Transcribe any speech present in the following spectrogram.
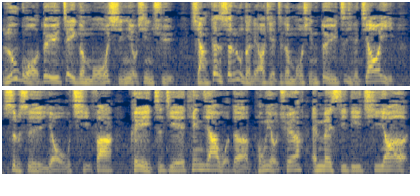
如果对于这个模型有兴趣，想更深入的了解这个模型对于自己的交易是不是有启发，可以直接添加我的朋友圈 MACD 七幺二。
